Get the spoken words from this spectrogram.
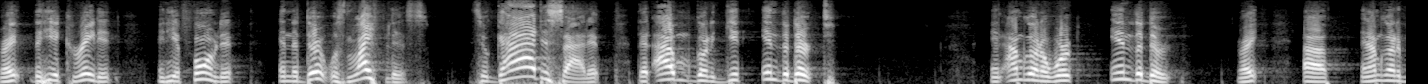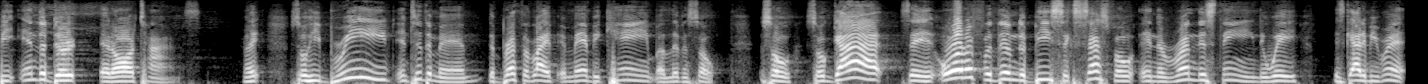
right, that he had created and he had formed it, and the dirt was lifeless. So God decided that I'm going to get in the dirt and I'm going to work in the dirt, right? Uh, and I'm going to be in the dirt at all times, right? So he breathed into the man the breath of life, and man became a living soul. So, so God said, in order for them to be successful and to run this thing the way it's got to be run.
